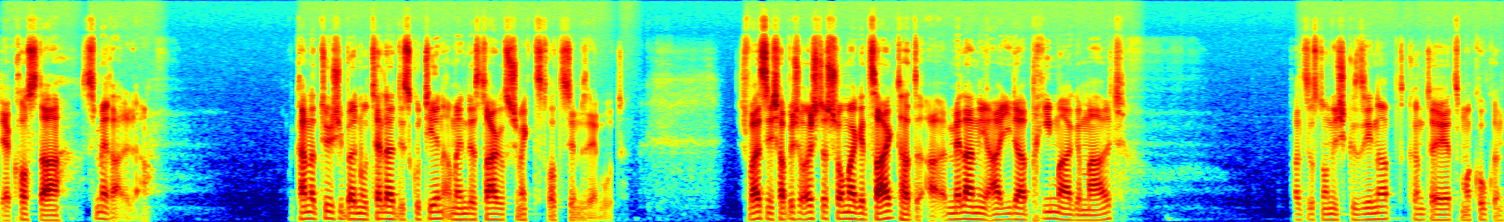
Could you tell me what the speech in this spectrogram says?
der Costa Smeralda kann natürlich über Nutella diskutieren, am Ende des Tages schmeckt es trotzdem sehr gut. Ich weiß nicht, habe ich euch das schon mal gezeigt? Hat äh, Melanie Aida prima gemalt. Falls ihr es noch nicht gesehen habt, könnt ihr jetzt mal gucken.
